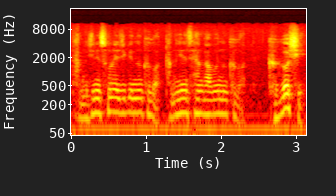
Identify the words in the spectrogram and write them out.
당신이 손에 쥐고 있는 그것, 당신이 생각하고 있는 그것, 그것이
